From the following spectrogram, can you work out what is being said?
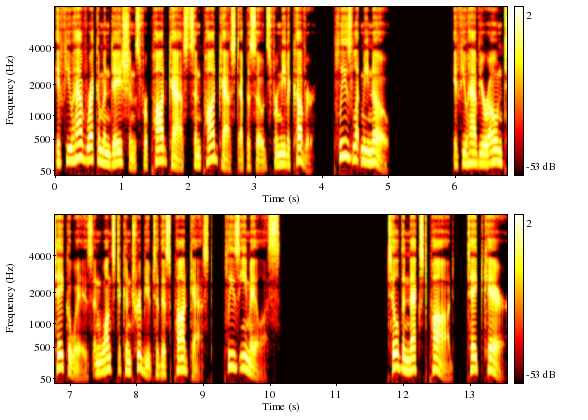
If you have recommendations for podcasts and podcast episodes for me to cover, please let me know. If you have your own takeaways and wants to contribute to this podcast, please email us. Till the next pod, take care.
